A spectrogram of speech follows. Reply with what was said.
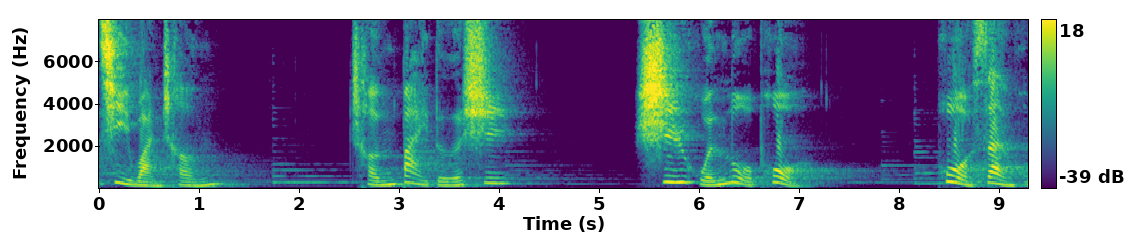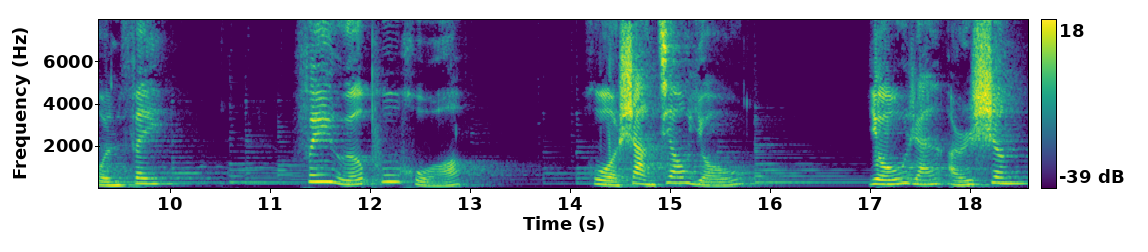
大器晚成，成败得失，失魂落魄，魄散魂飞。飞蛾扑火，火上浇油，油然而生。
